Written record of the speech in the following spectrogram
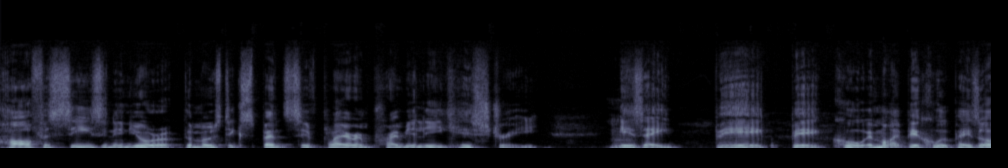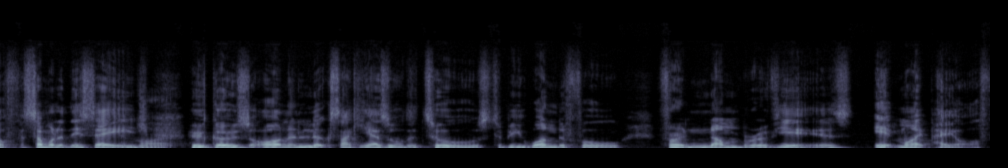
half a season in Europe, the most expensive player in Premier League history, mm. is a big, big call. It might be a call that pays off for someone at this age who goes on and looks like he has all the tools to be wonderful for a number of years. It might pay off,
